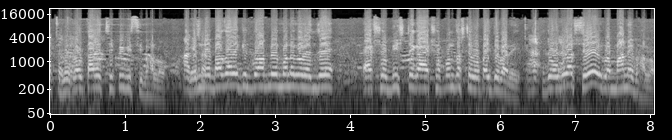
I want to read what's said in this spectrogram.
আচ্ছা, লোকাল তারের চেয়ে পিভিসি ভালো। আচ্ছা। এমনি বাজারে কিন্তু আপনি মনে করেন যে একশো বিশ টাকা একশো পঞ্চাশ টাকা পাইতে পারে। হ্যাঁ, কিন্তু ওগুলোর চেয়ে এগুলো মানে ভালো।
